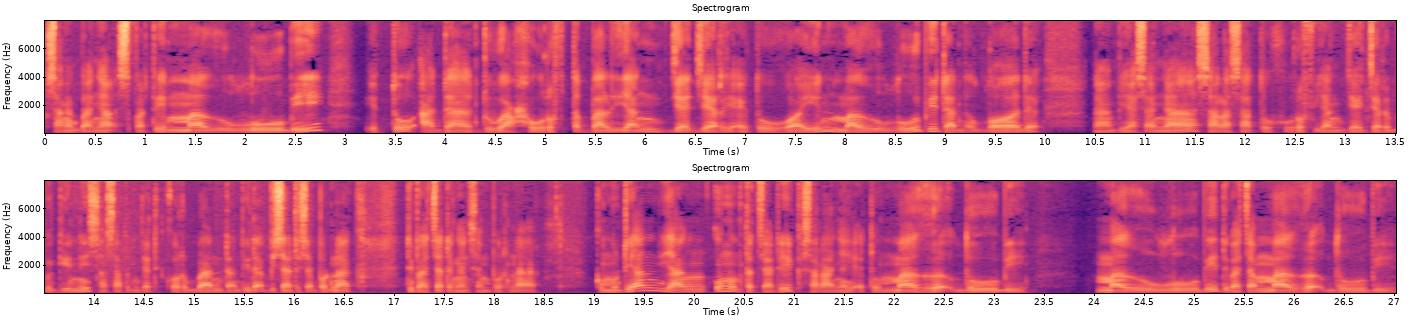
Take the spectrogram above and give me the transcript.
sangat banyak seperti maghlubi itu ada dua huruf tebal yang jajar yaitu wain, maghlubi dan lod. Nah, biasanya salah satu huruf yang jajar begini salah satu menjadi korban dan tidak bisa disempurna dibaca dengan sempurna. Kemudian yang umum terjadi kesalahannya yaitu maghlubi. Maghlubi dibaca maghlubi.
